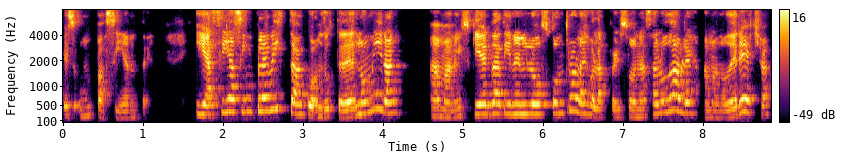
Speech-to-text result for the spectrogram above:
es un paciente. Y así a simple vista, cuando ustedes lo miran, a mano izquierda tienen los controles o las personas saludables, a mano derecha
